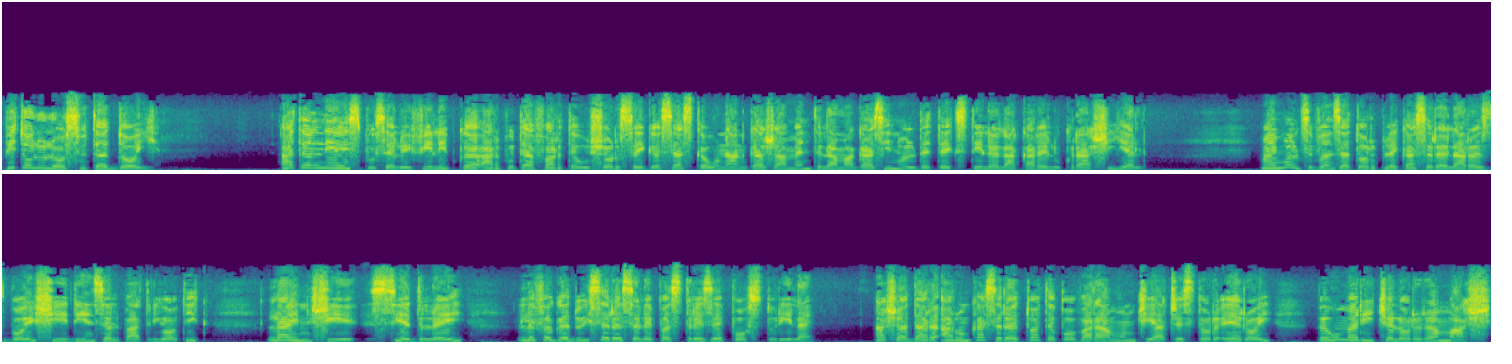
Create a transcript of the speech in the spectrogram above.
Capitolul 102 Atâlnie îi spuse lui Filip că ar putea foarte ușor să-i găsească un angajament la magazinul de textile la care lucra și el. Mai mulți vânzători plecaseră la război și, din zel patriotic, Line și Siedley le făgăduiseră să le păstreze posturile. Așadar, aruncaseră toată povara muncii acestor eroi pe umării celor rămași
